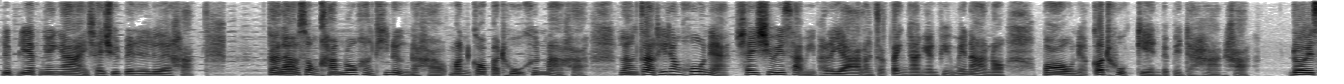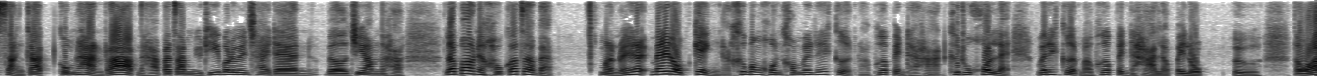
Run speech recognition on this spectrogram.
เรียบๆง่าย ๆ ใช้ชีวิตไปเรื่อย ๆ ค่ะ แต่แล้วสงครามโลกครั้งที่1นนะคะ มันก็ปะทุขึ้นมาค่ะ หลังจากที่ทั้งคู่เนี่ยใช้ชีวิตสามีภรรยาหลังจากแต่งงานกันเพียงไม่นานเนาะปอลเนี่ยก็ถูกเกณฑ์ไปเป็นทหารค่ะ โดยสังกัดกรมทหารราบนะคะ ประจำอยู่ที่บริเวณชายแดนเบลเยียมนะคะ แล้วปอเนี่ยเขาก็จะแบบเหมือนไม่ไม่ได้ลบเก่งอะคือบางคนเขาไม่ได้เกิดมาเพื่อเป็นทหาร คือทุกคนแหละ ไม่ได้เกิดมาเพื่อเป็นทหารแล้วไปลบเออ แต่ว่า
